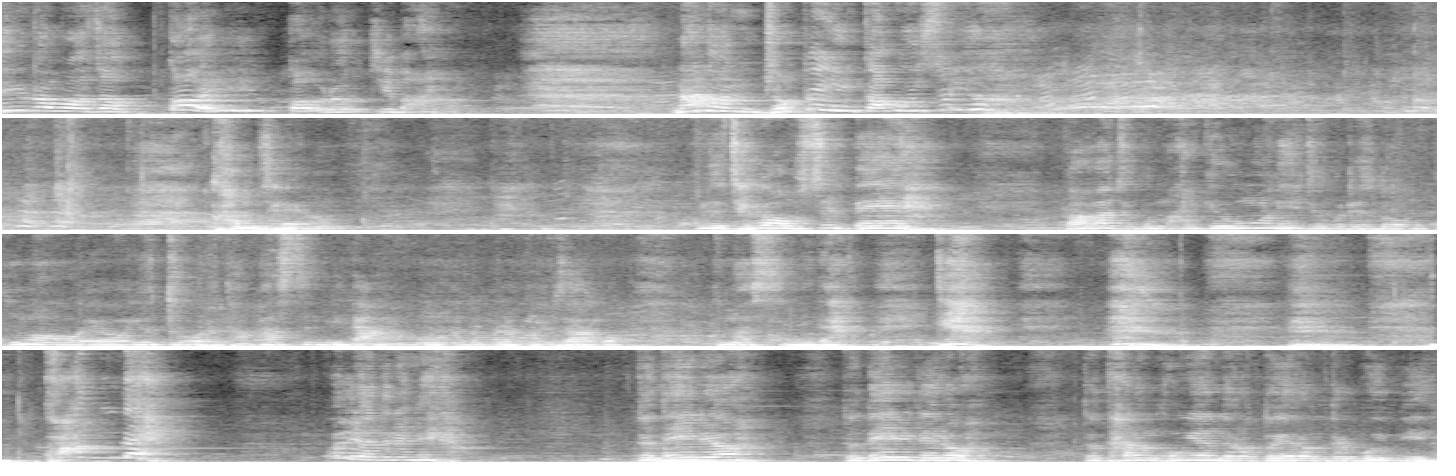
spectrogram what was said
즐거워서 껄껄었지 마. 나는 족뱅이 까고 있어요. 감사해요. 근데 제가 없을 때 와가지고 막 이렇게 응원해주고 그래서 너무 고마워요. 유튜브로 다 봤습니다. 어, 너무나 감사하고 고맙습니다. 자 광대 올려드립니다. 또 내일요. 또 내일대로 또 다른 공연으로 또 여러분들 모임이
